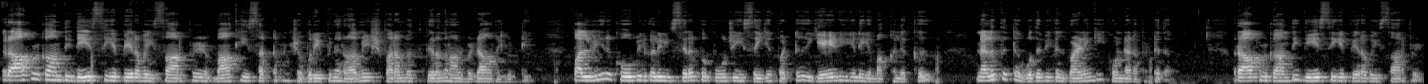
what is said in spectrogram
ராகுல் காந்தி தேசிய பேரவை சார்பில் பாக்கி சட்டமன்ற உறுப்பினர் ரமேஷ் பரம்பத் பிறந்தநாள் விழாவையொட்டி பல்வேறு கோவில்களில் சிறப்பு பூஜை செய்யப்பட்டு ஏழை எளிய மக்களுக்கு நலத்திட்ட உதவிகள் வழங்கி கொண்டாடப்பட்டது. ராகுல் காந்தி தேசிய பேரவை சார்பில்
